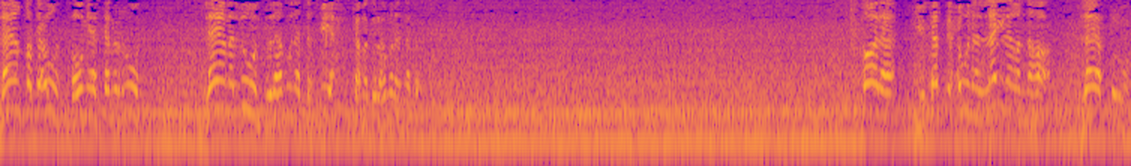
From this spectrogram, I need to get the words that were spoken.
لا ينقطعون فهم يستمرون. لا يملون يلهمون التسبيح كما تلهمون النفس. قال يسبحون الليل والنهار. لا يفطرون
